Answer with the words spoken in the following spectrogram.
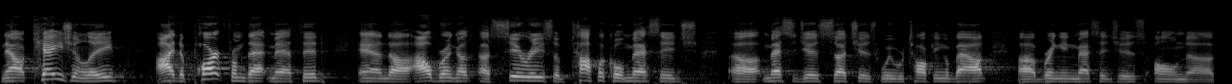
Now, occasionally, I depart from that method and uh, I'll bring a, a, series of topical message, uh, messages, such as we were talking about, uh, bringing messages on uh,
